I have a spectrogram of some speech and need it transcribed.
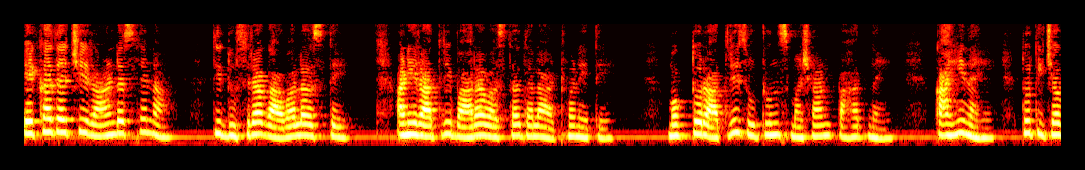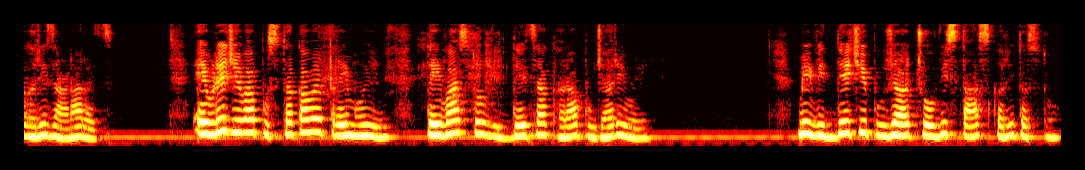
एखाद्याची रांड असते ना ती दुसऱ्या गावाला असते आणि रात्री बारा वाजता त्याला आठवण येते. मग तो रात्रीच उठून स्मशान पाहत नाही काही नाही तो तिच्या घरी जाणारच. एवढे जेव्हा पुस्तकावर प्रेम होईल तेव्हाच तो विद्येचा खरा पुजारी होईल. मी विद्येची पूजा चोवीस तास करीत असतो.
